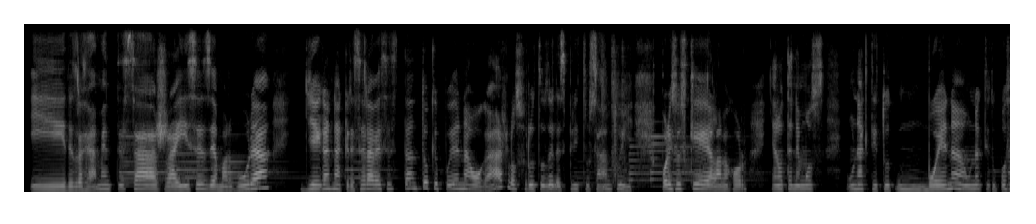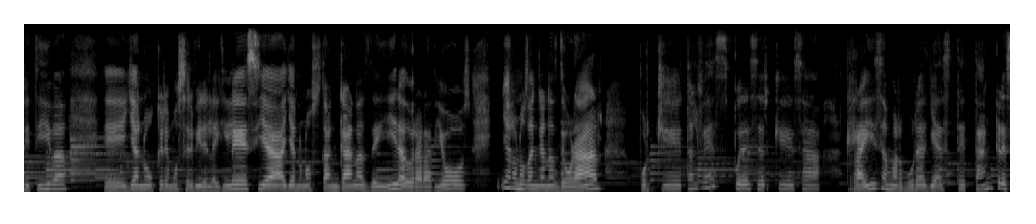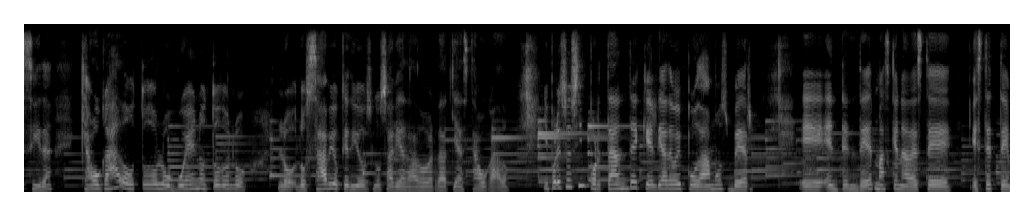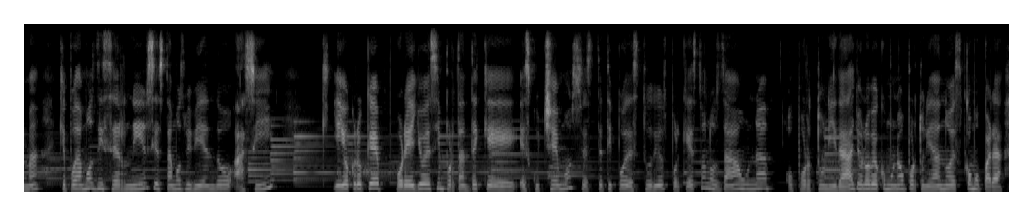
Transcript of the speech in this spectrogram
y desgraciadamente esas raíces de amargura llegan a crecer a veces tanto que pueden ahogar los frutos del Espíritu Santo y por eso es que a lo mejor ya no tenemos una actitud buena, una actitud positiva, eh, ya no queremos servir en la iglesia, ya no nos dan ganas de ir a adorar a Dios, ya no nos dan ganas de orar, porque tal vez puede ser que esa raíz de amargura ya esté tan crecida que ha ahogado todo lo bueno, todo lo lo, sabio que Dios nos había dado, ¿verdad? Ya está ahogado. Y por eso es importante que el día de hoy podamos ver, eh, entender más que nada este, este tema, que podamos discernir si estamos viviendo así. Y yo creo que por ello es importante que escuchemos este tipo de estudios porque esto nos da una oportunidad, yo lo veo como una oportunidad, no es como para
